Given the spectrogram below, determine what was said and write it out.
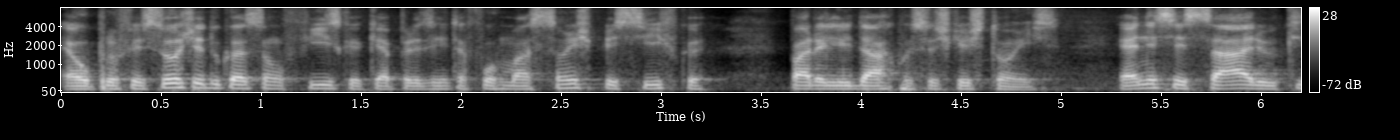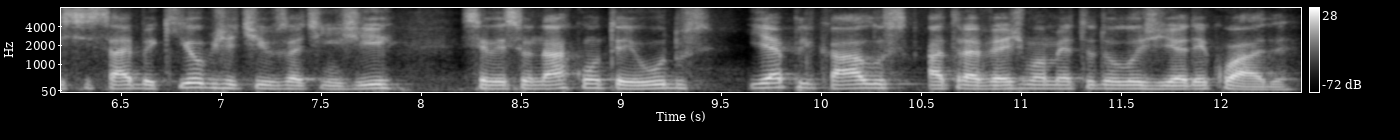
É o professor de educação física que apresenta formação específica para lidar com essas questões. É necessário que se saiba que objetivos atingir, selecionar conteúdos e aplicá-los através de uma metodologia adequada.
